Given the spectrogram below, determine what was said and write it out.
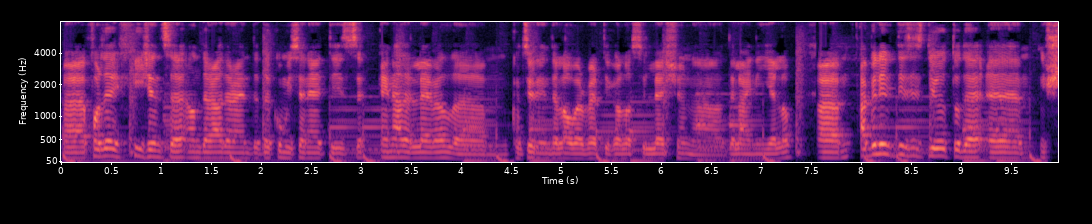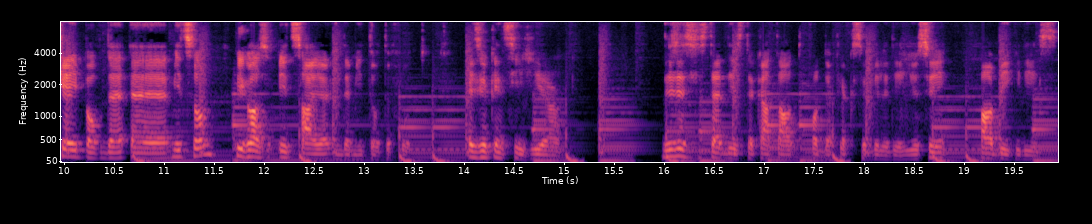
Uh, for the efficiency, on the other end, the Takumi Sen 8 is another level, um, considering the lower vertical oscillation, uh, the line in yellow. Um, I believe this is due to the uh, shape of the uh, midsole, because it's higher in the mid of the foot, as you can see here. This is instead is the cutout for the flexibility, you see how big it is.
